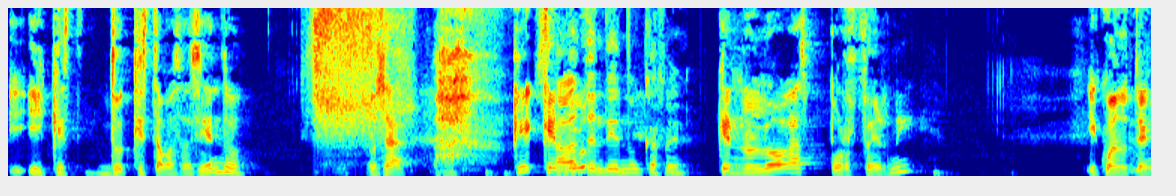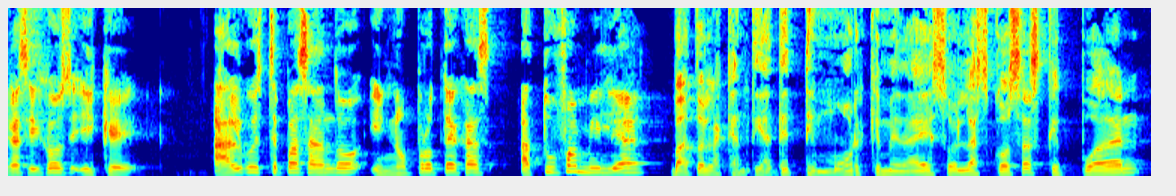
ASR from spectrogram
¿y, qué, qué, estabas haciendo? O sea, ah, que, estaba atendiendo un café. Que no lo hagas por Fernie. Y cuando tengas hijos y que algo esté pasando y no protejas a tu familia. Vato, la cantidad de temor que me da eso, las cosas que puedan.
